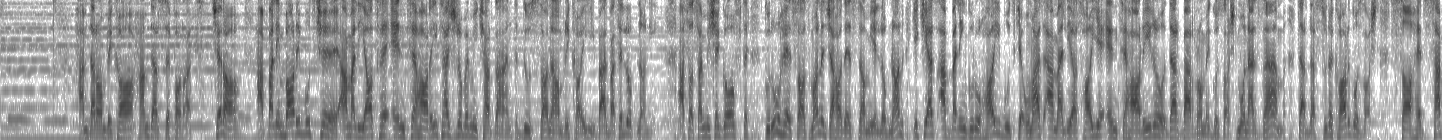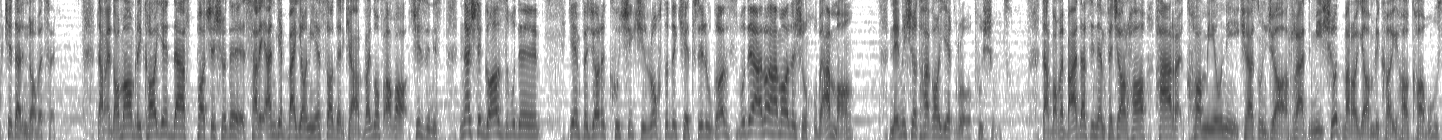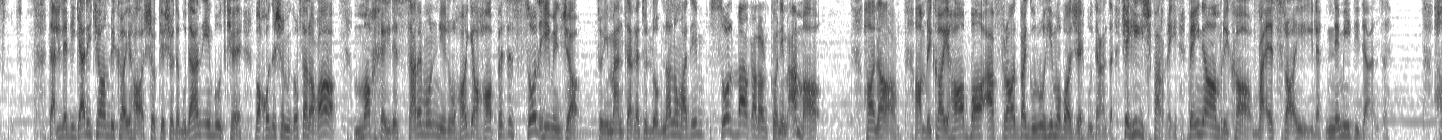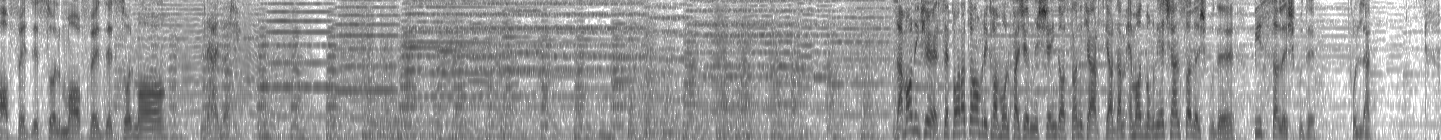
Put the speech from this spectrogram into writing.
هم در آمریکا هم در سفارت. چرا؟ اولین باری بود که عملیات انتحاری تجربه می کردند دوستان آمریکایی و البته لبنانی. اساسا میشه گفت گروه سازمان جهاد اسلامی لبنان یکی از اولین گروه هایی بود که اومد عملیات های انتحاری رو در برنامه گذاشت. منظم در دستور کار گذاشت. صاحب سبک در این رابطه. در ادامه آمریکای دست پاچه شده سریعا یه بیانیه صادر کرد و گفت آقا چیزی نیست. نشت گاز بوده یه انفجار کوچیکی رخ داده کتری رو گاز بوده الان همه حالشون خوبه. اما نمی‌شد حقایق رو پوشوند. در واقع بعد از این انفجارها هر کامیونی که از اونجا رد می‌شد برای آمریکایی ها کابوس بود. دلیل دیگری که آمریکایی ها شوکه شده بودند این بود که با خودشون می‌گفتن آقا ما خیر سرمون نیروهای حافظ صلحیم اینجا. تو این منطقه تو لبنان اومدیم صلح برقرار کنیم. اما حالا آمریکایی ها با افراد و گروهی مواجه بودند که هیچ فرقی بین آمریکا و اسرائیل نمی‌دیدند. حافظ صلح مافظ صلح ما نداریم. زمانی که سفارت آمریکا منفجر میشه این داستانی که عرض کردم اماد مغنیه چند سالش بوده؟ 20 سالش بوده. کلا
